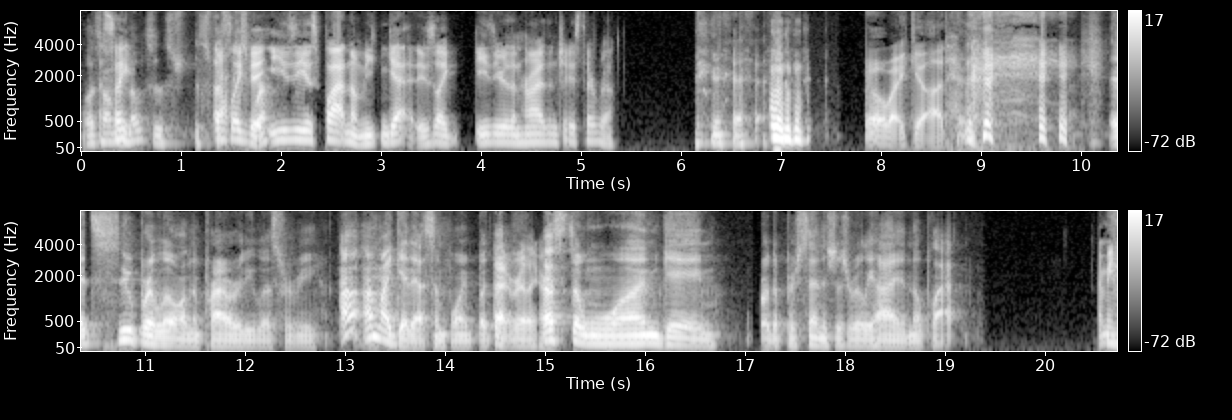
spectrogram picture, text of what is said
What's That's on like- the notes is, is That's facts, like the easiest platinum you can get. It's like easier than Horizon Chase Turbo. oh my god. it's super low on the priority list for me. I, I might get it at some point, but That that, really hurts. that's the one game where the percentage is really high and no plat. I mean,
